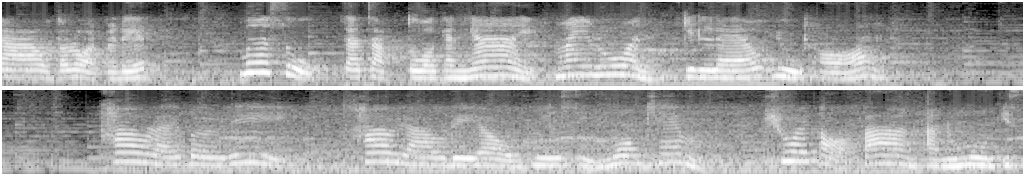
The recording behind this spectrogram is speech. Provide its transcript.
ยาวตลอดเมล็ด เมื่อสุกจะจับตัวกันง่าย ไม่ร่วน กินแล้วอยู่ท้อง ข้าวไรเบอร์รี่ ข้าวยาวเรียว มีสีม่วงเข้ม ช่วยต่อต้านอนุมูลอิส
